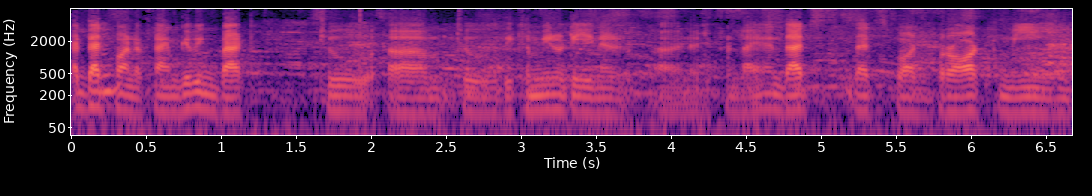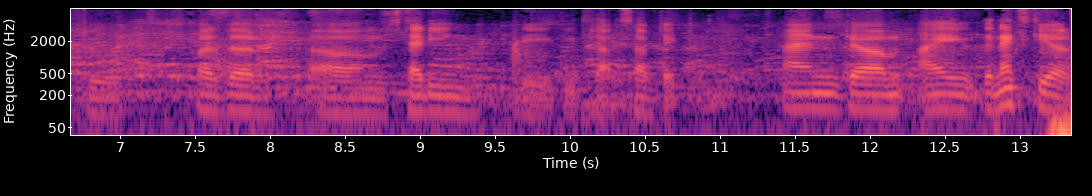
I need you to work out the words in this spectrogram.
at that point of time, giving back to um, to the community in a, uh, in a different line, and that's that's what brought me into further um, studying the, the subject. And um, I the next year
